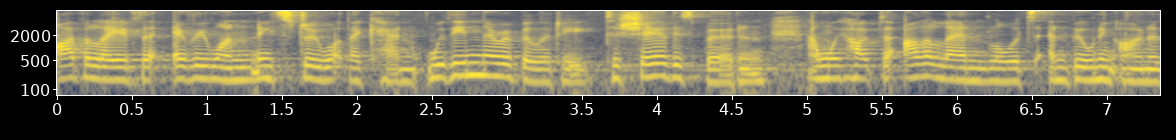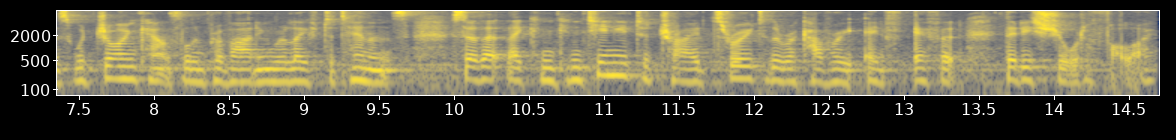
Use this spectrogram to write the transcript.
I believe that everyone needs to do what they can within their ability to share this burden and we hope that other landlords and building owners would join Council in providing relief to tenants so that they can continue to trade through to the recovery effort that is sure to follow.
